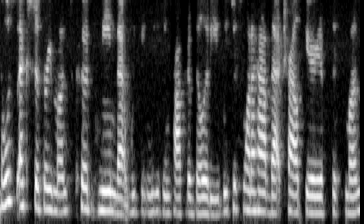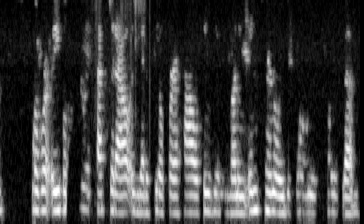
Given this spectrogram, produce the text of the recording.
those extra three months could mean that we'd be losing profitability. We just want to have that trial period of six months where we're able to test it out and get a feel for how things are running internally before we expose them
